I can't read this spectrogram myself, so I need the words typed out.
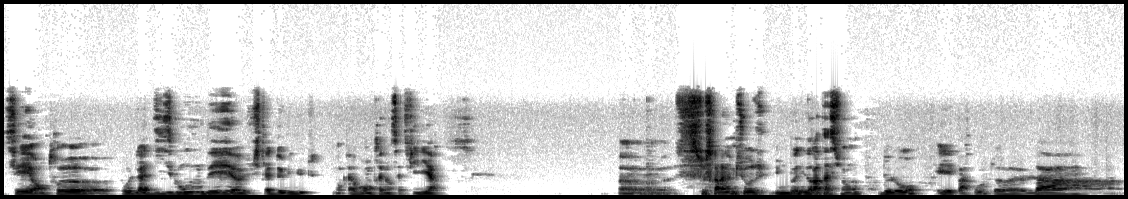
c'est entre au-delà de 10 secondes et jusqu'à 2 minutes. Donc là, vous rentrez dans cette filière ce sera la même chose, une bonne hydratation, de l'eau, et par contre, euh, la,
